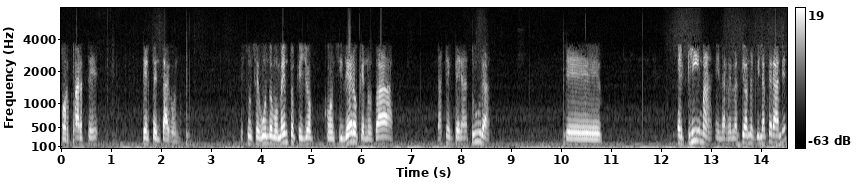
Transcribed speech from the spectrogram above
por parte del Pentágono. Es un segundo momento que yo considero que nos da la temperatura de el clima en las relaciones bilaterales,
